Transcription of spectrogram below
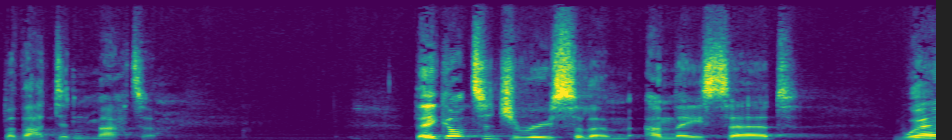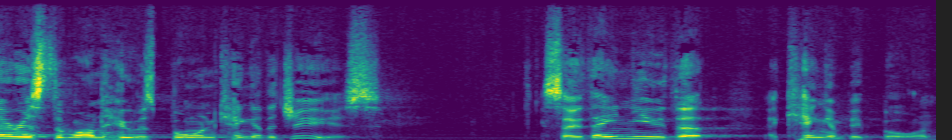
but that didn't matter. They got to Jerusalem and they said, Where is the one who was born king of the Jews? So they knew that a king had been born,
